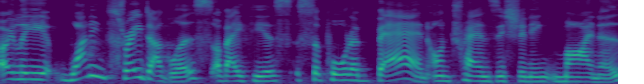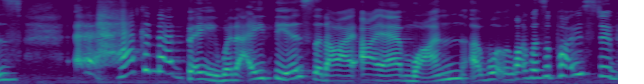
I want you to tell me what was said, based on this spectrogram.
only one in three Douglas of atheists support a ban on transitioning minors. How can that be when atheists, and I, I am one, uh, like we're supposed to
